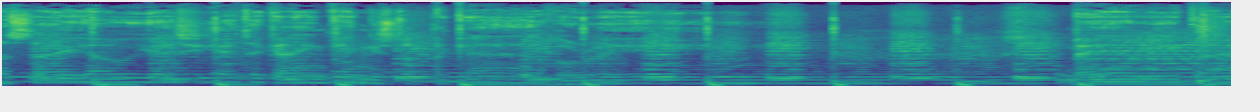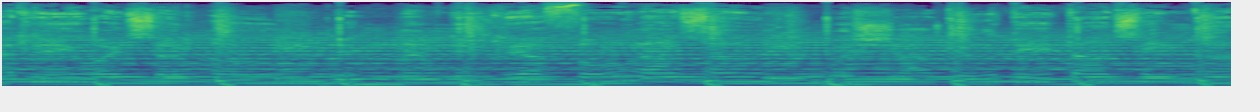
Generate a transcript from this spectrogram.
I say, oh yes, yet again, can you stop the cavalry? Mary Bradley waits at home in the nuclear fallout zone. Wish I could be dancing now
